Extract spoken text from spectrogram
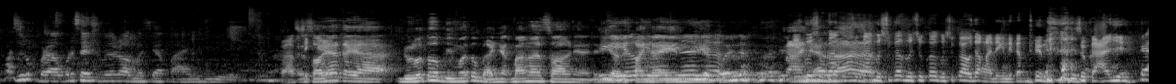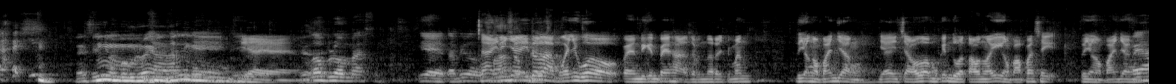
Pas dulu berapa persen sebenarnya sama siapa anjing. Klasik Soalnya ya. kayak dulu tuh Bimo tuh banyak banget soalnya, jadi harus iya, tanyain iya, gitu. gue suka, gue suka, gue suka, gue suka, gue suka, udah gak ada yang deketin, suka aja. Dari sini cuma gue berdua yang ngerti kayaknya. Iya, iya. iya. Lo belum masuk. Iya, tapi lo Nah ininya itulah, pokoknya gue pengen bikin PH sebenarnya, cuman itu yang gak panjang. Ya insya Allah mungkin 2 tahun lagi gak apa-apa sih, itu yang gak panjang. PH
